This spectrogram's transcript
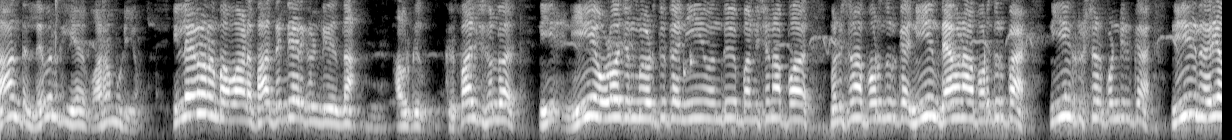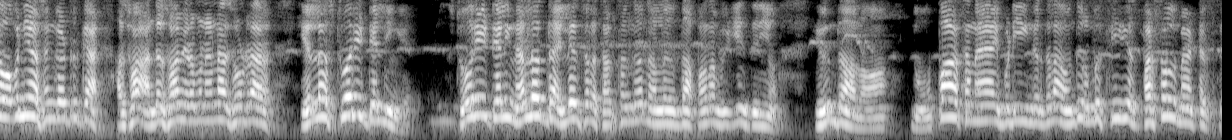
தான் அந்த லெவலுக்கு வர முடியும். இல்லைன்னா நம்ம அவளை பார்த்துட்டே இருக்க வேண்டியது தான் அவருக்கு கிருபால்ஜி சொல்லுவார் நீ நீ எவ்வளோ ஜென்மம் எடுத்துட்ட நீ வந்து மனுஷனா ப மனுஷனாக பிறந்திருக்க நீயும் தேவனா பிறந்திருப்ப நீயும் கிருஷ்ணர் பண்ணியிருக்க நீயும் நிறைய உபன்யாசம் கேட்டிருக்க. அது சுவா அந்த சுவாமி ரொம்ப என்ன சொல்கிறார் எல்லாம் ஸ்டோரி டெல்லிங்கு ஸ்டோரி டெல்லிங் நல்லது தான் இல்லைன்னு சொல்ல சத்சங்கம் நல்லது தான் அப்போ தான் விஷயம் தெரியும். இருந்தாலும் இந்த உபாசனை இப்படிங்கிறதுலாம் வந்து ரொம்ப சீரியஸ் பர்சனல் மேட்டர்ஸ்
